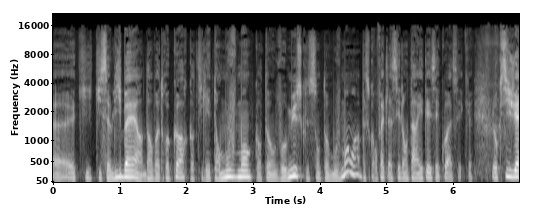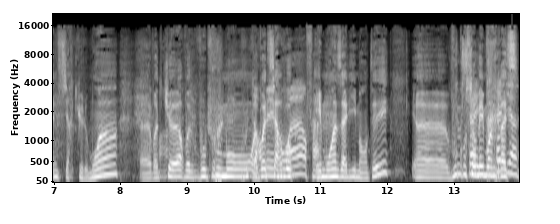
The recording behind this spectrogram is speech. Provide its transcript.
euh, qui, qui se libèrent dans votre corps quand il est en mouvement, quand on- vos muscles sont en mouvement. Hein, parce qu'en fait, la sédentarité, c'est quoi? C'est que l'oxygène circule moins, euh, votre cœur, vos, vos poumons, votre cerveau moins, enfin- est moins alimenté. Euh, vous consommez moins de graisse. Bien,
